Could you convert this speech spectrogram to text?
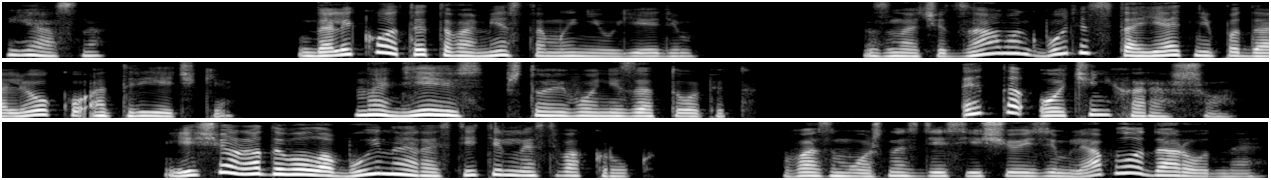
«Ясно. Далеко от этого места мы не уедем. Значит, замок будет стоять неподалеку от речки. Надеюсь, что его не затопит. Это очень хорошо. Еще радовала буйная растительность вокруг. Возможно, здесь еще и земля плодородная.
